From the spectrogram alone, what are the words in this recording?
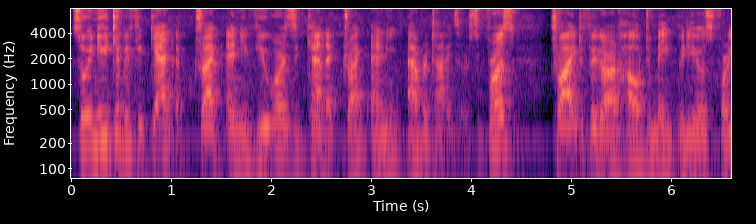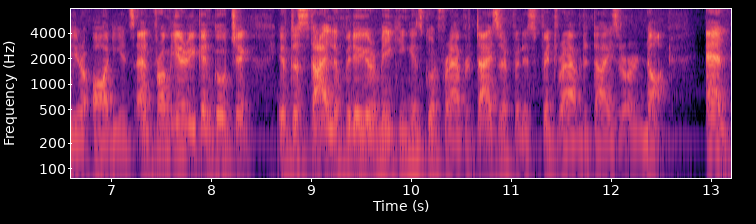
So in YouTube, if you can't attract any viewers, you can't attract any advertisers. First, try to figure out how to make videos for your audience. And from here, you can go check if the style of video you're making is good for advertiser, if it is fit for advertiser or not. And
